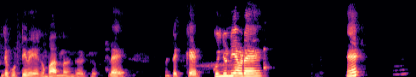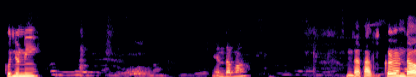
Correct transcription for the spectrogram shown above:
എന്റെ കുട്ടി വേഗം പറഞ്ഞതും കേട്ടു. അല്ലേ? മിടുക്കൻ കുഞ്ഞുണ്ണി എവിടെ? ഏ? കുഞ്ഞുണ്ണി? എന്തമ്മ? എന്താ തക്കടുണ്ടോ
